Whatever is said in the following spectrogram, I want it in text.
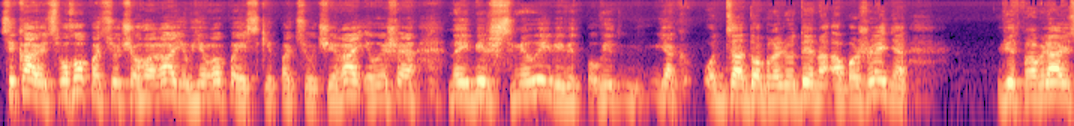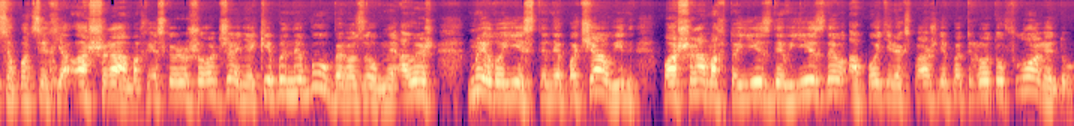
цікають свого пацючого раю в європейський пацючий рай, і лише найбільш сміливі, від, від, як от ця добра людина або Женя, відправляються по цих ашрамах. Я скажу, що от який би не був би розумний, але ж мило їсти не почав. Він по ашрамах то їздив, їздив, а потім, як справжній патріот, у Флориду.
